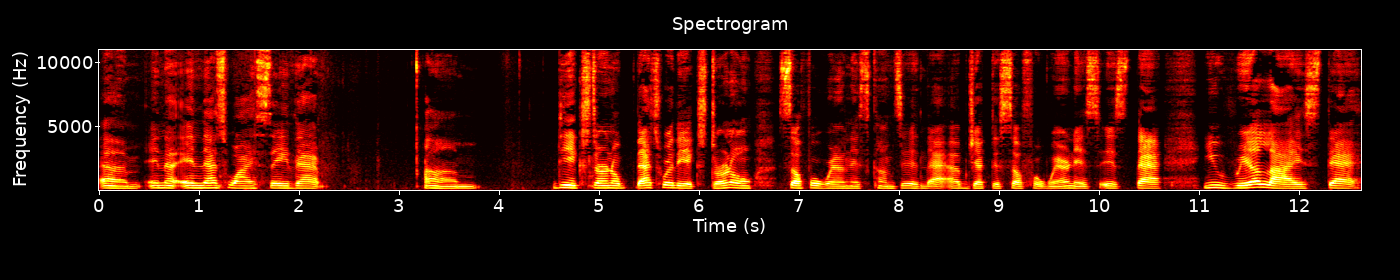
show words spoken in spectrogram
Um, and and that's why I say that um, the external that's where the external self-awareness comes in. That objective self-awareness is that you realize that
